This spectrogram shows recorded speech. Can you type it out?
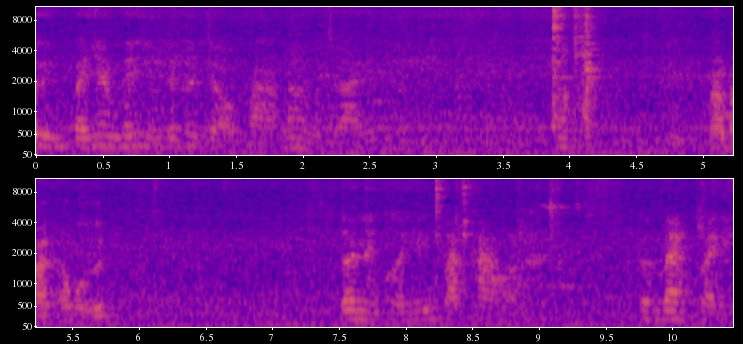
อืมผมก็ไปยังได้เห็นแต่เขาจะเอาปลาบ้างกระจายได้ทีนี้เนาะมาบ้านเข้าบ่อึดตอนนั้นคอยเห็นปลาขาวอะตอนบ้านคอยนี่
